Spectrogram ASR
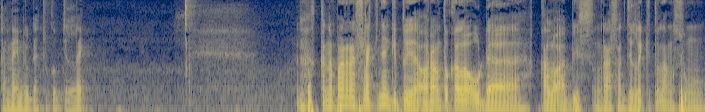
karena ini udah cukup jelek. Aduh, kenapa refleksnya gitu ya? Orang tuh kalau udah kalau abis ngerasa jelek itu langsung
